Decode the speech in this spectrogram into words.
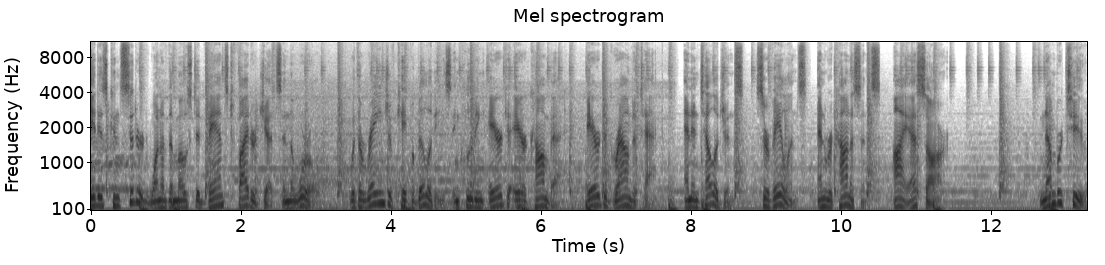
It is considered one of the most advanced fighter jets in the world, with a range of capabilities including air-to-air -air combat, air-to-ground attack, and intelligence, surveillance, and reconnaissance ISR. Number 2.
